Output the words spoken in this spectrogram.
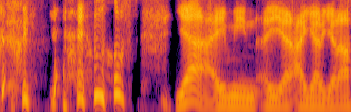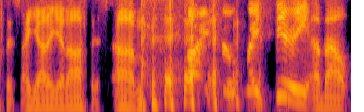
Yeah, I mean, uh, yeah, I got to get off this. I got to get off this. Um, all right. So my theory about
